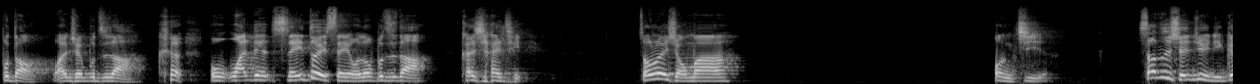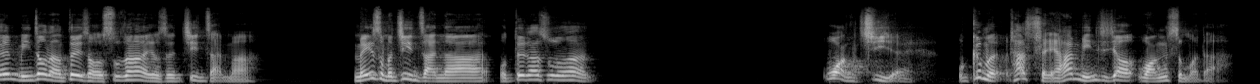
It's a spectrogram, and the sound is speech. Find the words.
不懂，完全不知道。我玩的谁对谁我都不知道。看下一题，钟瑞雄吗？忘记了。上次选举你跟民众党对手苏贞昌有什么进展吗？没什么进展啊。我对他说，忘记哎，我根本他谁啊？他名字叫王什么的啊？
